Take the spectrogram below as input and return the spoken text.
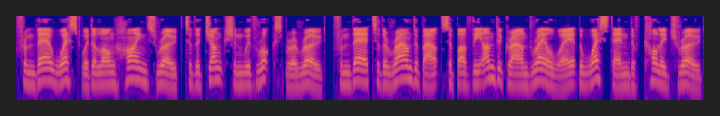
from there westward along Hindes Road to the junction with Roxborough Road, from there to the roundabouts above the Underground Railway at the west end of College Road,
